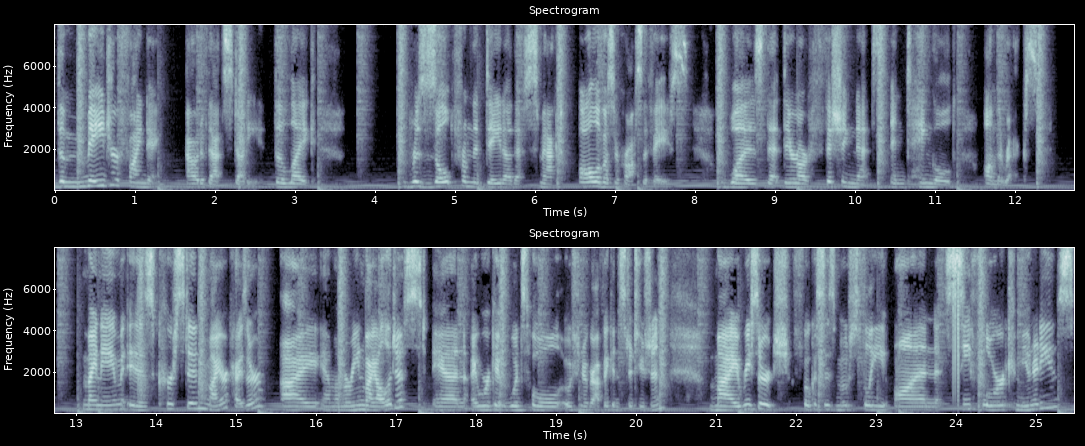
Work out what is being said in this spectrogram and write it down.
the major finding out of that study, the like result from the data that smacked all of us across the face was that there are fishing nets entangled on the wrecks. My name is Kirstin Meyer-Kaiser. I am a marine biologist and I work at Woods Hole Oceanographic Institution. My research focuses mostly on seafloor communities,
